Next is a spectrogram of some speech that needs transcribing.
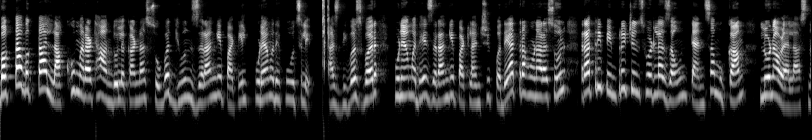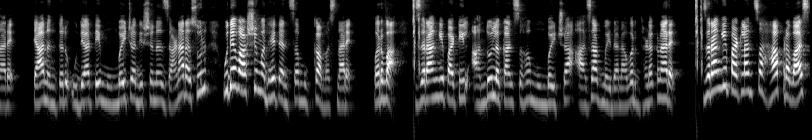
बघता बघता लाखो मराठा आंदोलकांना सोबत घेऊन जरांगे पाटील पुण्यामध्ये पोहोचले. आज दिवसभर पुण्यामध्ये जरांगे पाटलांची पदयात्रा होणार असून रात्री पिंपरी चिंचवडला जाऊन त्यांचा मुक्काम लोणावळ्याला असणार आहे. त्यानंतर उद्या ते मुंबईच्या दिशेनं जाणार असून उद्या वाशीमध्ये त्यांचा मुक्काम असणार आहे. परवा जरांगे पाटील आंदोलकांसह मुंबईच्या आझाद मैदानावर धडकणार आहेत. जरांगे पाटलांचा हा प्रवास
